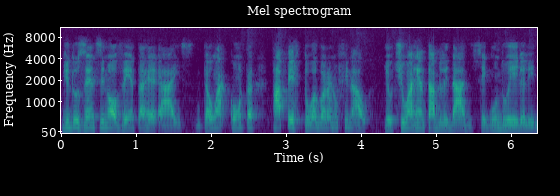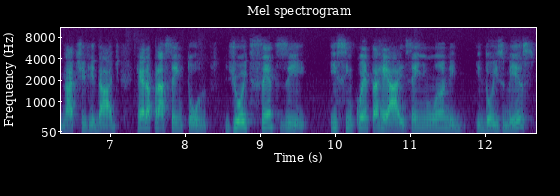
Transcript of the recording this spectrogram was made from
de 290 reais. Então a conta apertou agora no final. Eu tinha uma rentabilidade, segundo ele ali, na atividade, era para ser em torno de 850 reais em um ano e dois meses,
